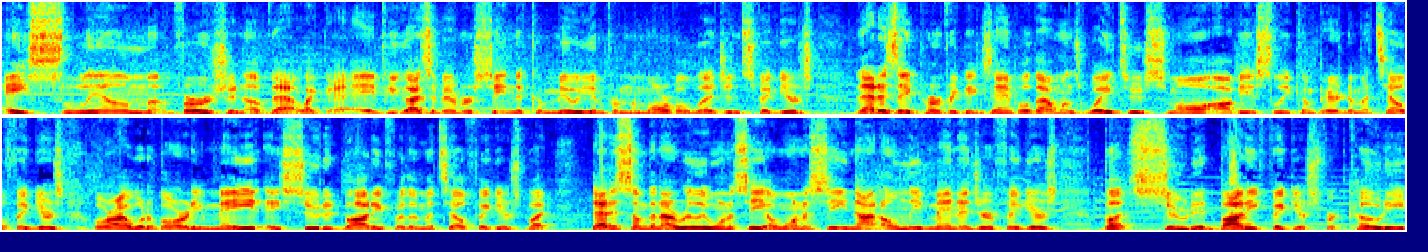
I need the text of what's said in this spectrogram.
a slim version of that. Like uh, if you guys have ever seen the Chameleon from the Marvel Legends figures, that is a perfect example. That one's way too small obviously compared to Mattel figures or I would have already made a suited body for for the Mattel figures, but that is something I really want to see. I want to see not only manager figures, but suited body figures for Cody,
